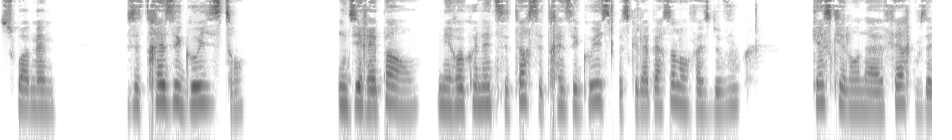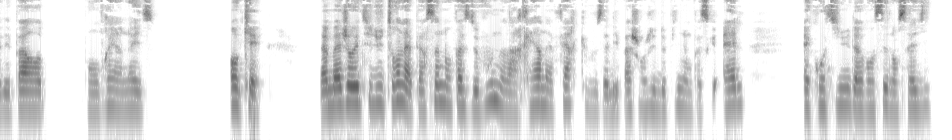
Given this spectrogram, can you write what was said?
soi-même. C'est très égoïste, hein. on dirait pas, hein. Mais reconnaître ses torts, c'est très égoïste parce que la personne en face de vous, qu'est-ce qu'elle en a à faire que vous n'allez pas... en vrai, un nice. Ok. La majorité du temps, la personne en face de vous n'en a rien à faire que vous n'allez pas changer d'opinion parce que elle, elle continue d'avancer dans sa vie.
